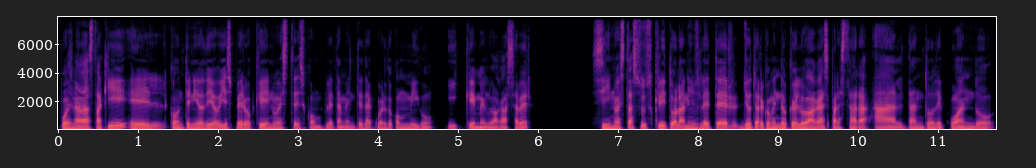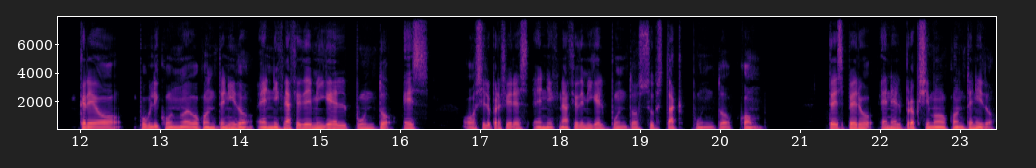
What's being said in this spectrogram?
Pues nada, hasta aquí el contenido de hoy. Espero que no estés completamente de acuerdo conmigo y que me lo hagas saber. Si no estás suscrito a la newsletter, yo te recomiendo que lo hagas para estar al tanto de cuando creo, publico un nuevo contenido en ignaciodemiguel.es o si lo prefieres en ignaciodemiguel.substack.com. Te espero en el próximo contenido.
